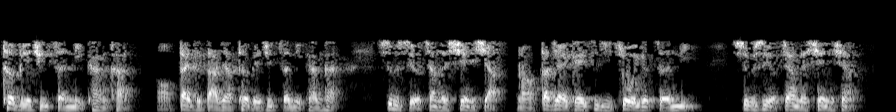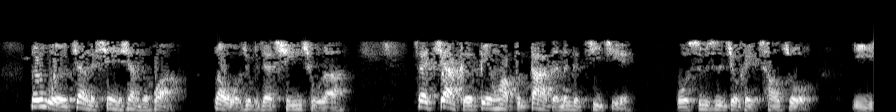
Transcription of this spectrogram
特别去整理看看，哦，带着大家特别去整理看看，是不是有这样的现象啊？大家也可以自己做一个整理，是不是有这样的现象？那如果有这样的现象的话，那我就比较清楚了，在价格变化不大的那个季节，我是不是就可以操作以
